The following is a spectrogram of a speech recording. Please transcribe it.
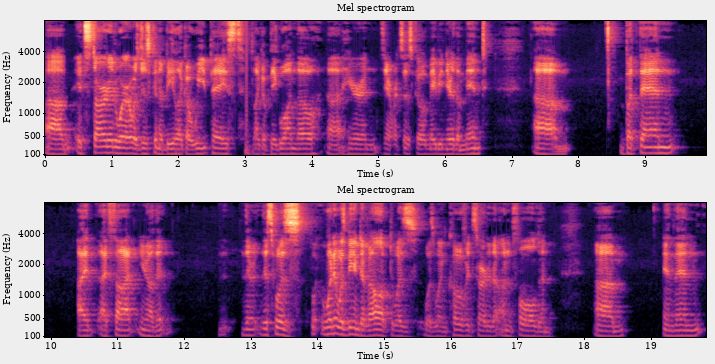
um, it started where it was just going to be like a wheat paste, like a big one though, uh, here in San Francisco, maybe near the Mint. Um, but then I, I thought, you know, that there, this was when it was being developed was was when COVID started to unfold, and um, and then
